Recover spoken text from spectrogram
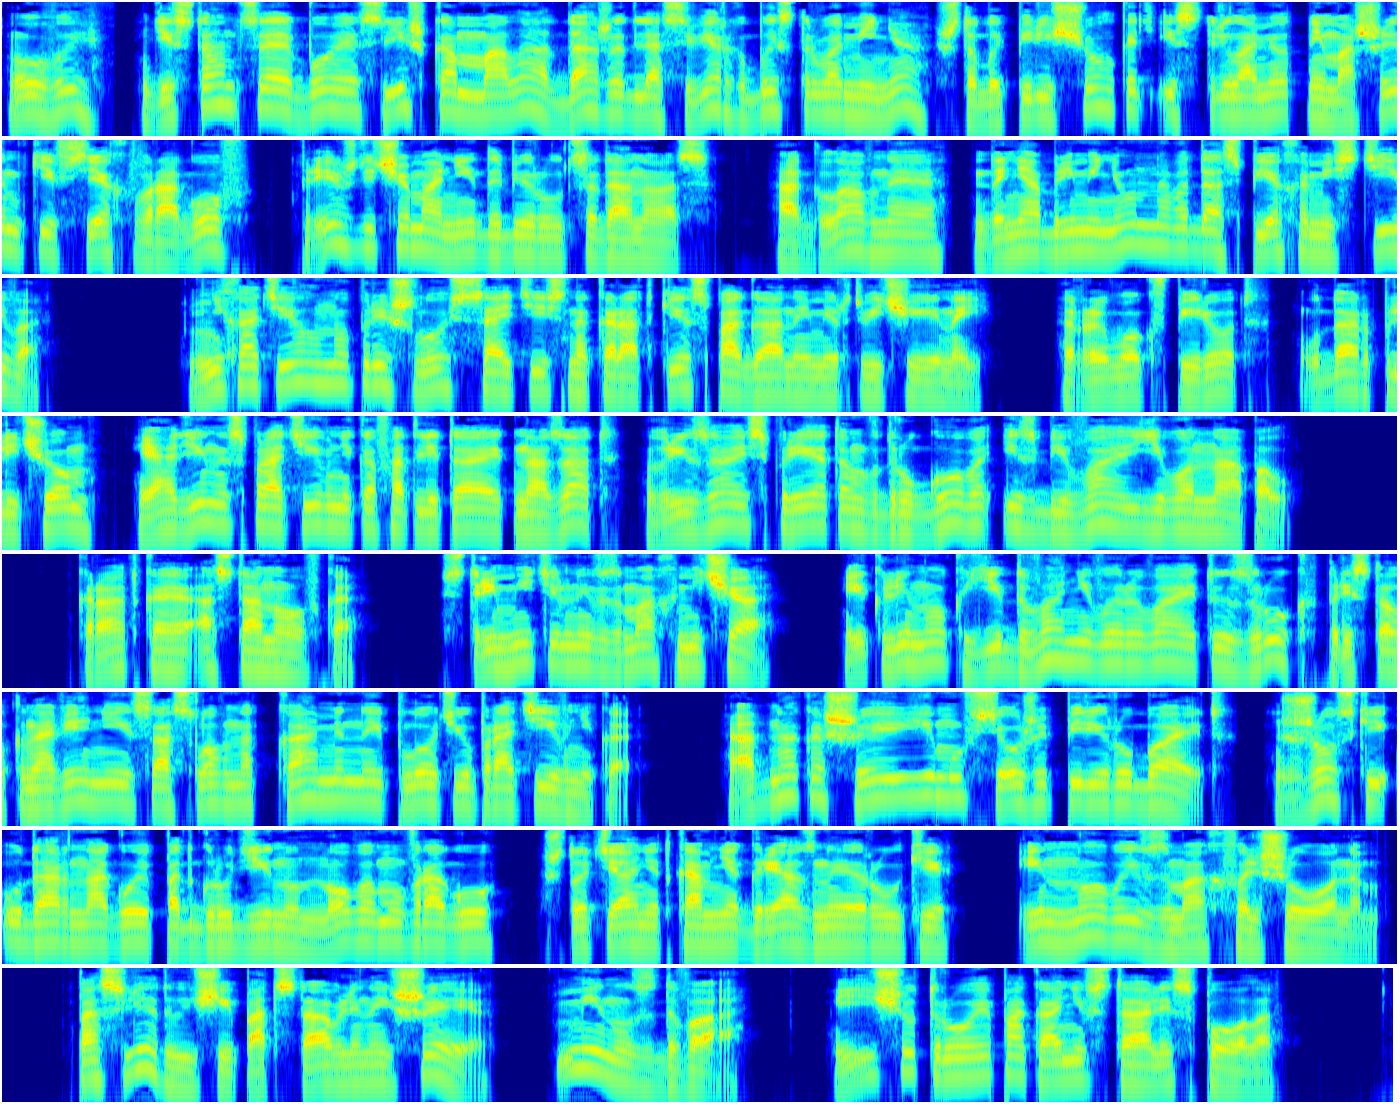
Увы, дистанция боя слишком мала даже для сверхбыстрого меня, чтобы перещелкать из стрелометной машинки всех врагов, прежде чем они доберутся до нас. А главное, до необремененного доспехами Стива. Не хотел, но пришлось сойтись на коротке с поганой мертвечиной. Рывок вперед, удар плечом, и один из противников отлетает назад, врезаясь при этом в другого и сбивая его на пол. Краткая остановка. Стремительный взмах меча, и клинок едва не вырывает из рук при столкновении со словно каменной плотью противника. Однако шею ему все же перерубает. Жесткий удар ногой под грудину новому врагу, что тянет ко мне грязные руки, и новый взмах фальшионом. Последующий подставленной шее. Минус два. И еще трое пока не встали с пола.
